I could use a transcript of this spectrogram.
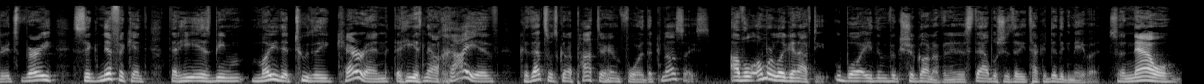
It's very significant that he is being made to the Karen, that he is now chayiv, because that's what's going to pater him for the knases. Avol Omer Loganafti, Ubo Edim Vikshagonov, and it establishes that he taka did the Gneva. So now,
